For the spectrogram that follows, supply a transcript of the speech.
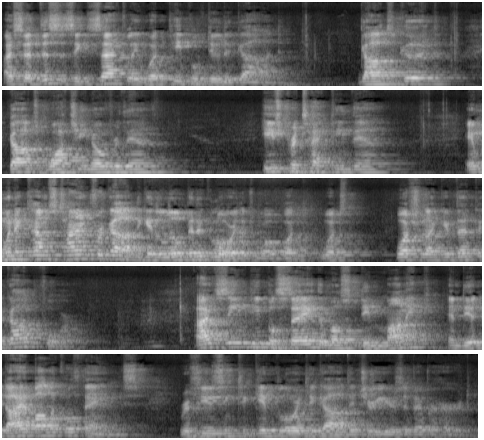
I said, this is exactly what people do to God. God's good, God's watching over them, He's protecting them. And when it comes time for God to get a little bit of glory, that's well, what, what, what should I give that to God for? I've seen people say the most demonic and diabolical things, refusing to give glory to God that your ears have ever heard.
